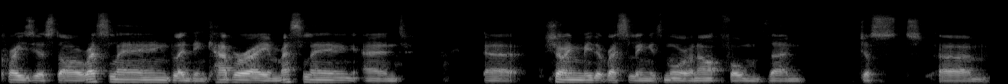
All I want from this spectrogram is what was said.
crazier style wrestling, blending cabaret and wrestling, and uh, showing me that wrestling is more of an art form than just um,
